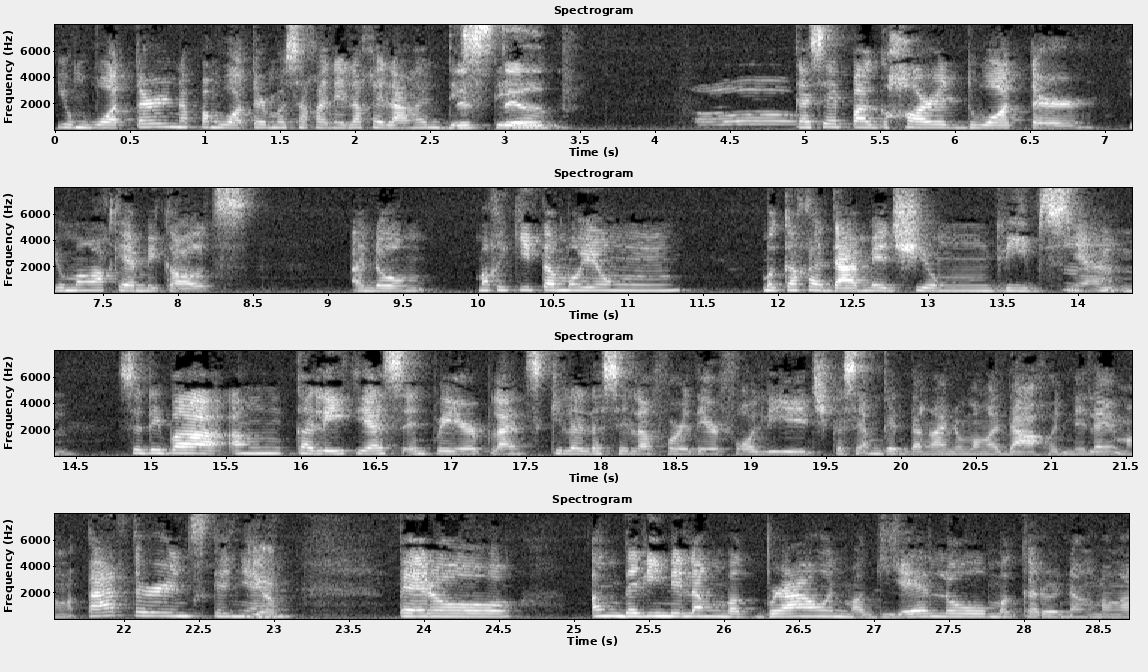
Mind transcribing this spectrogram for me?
Yung water na pang water mo sa kanila, kailangan distilled. Distilled. Oh. Kasi pag hard water, yung mga chemicals, ano, makikita mo yung magkaka-damage yung leaves niya. Mm-mm. So, di ba, ang calatheas and prayer plants, kilala sila for their foliage kasi ang ganda nga ng mga dahon nila, yung mga patterns, ganyan. Pero, ang dali nilang mag-brown, mag-yellow, magkaroon ng mga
